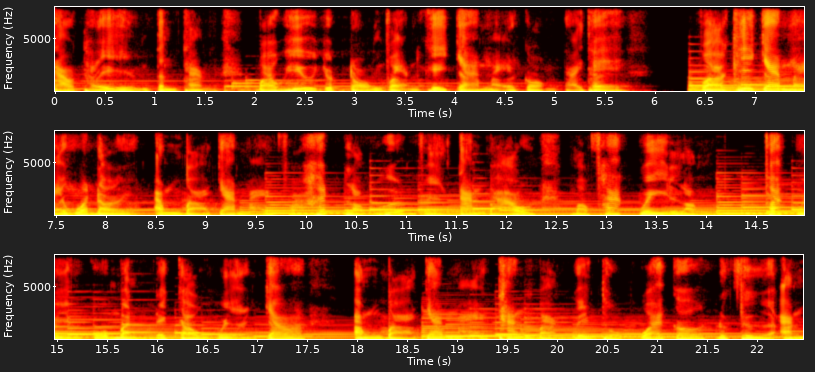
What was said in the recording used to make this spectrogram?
sao thể hiện tinh thần báo hiếu cho trọn vẹn khi cha mẹ còn tại thế. Và khi cha mẹ qua đời, ông bà cha mẹ phải hết lòng hướng về tam bảo mà phát huy lòng, phát nguyện của mình để cầu nguyện cha ông bà cha mẹ thân bằng quyến thuộc quá cố, được thừa ăn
